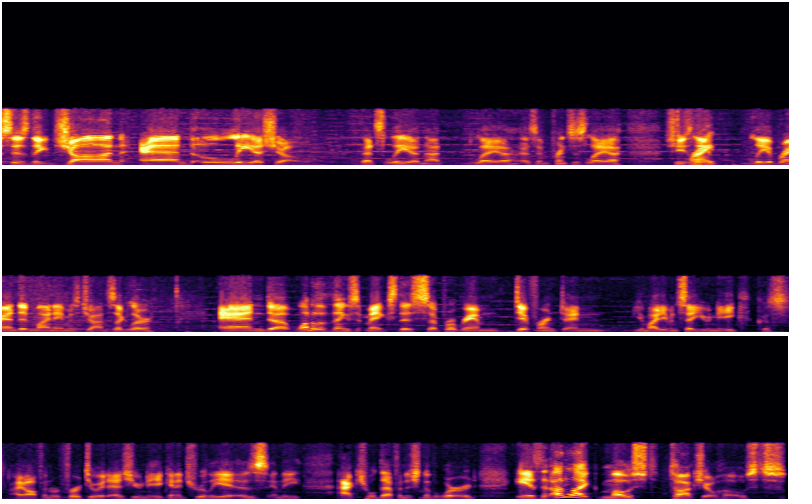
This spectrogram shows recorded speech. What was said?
This is the John and Leah Show. That's Leah, not Leia, as in Princess Leia. She's Right. Leah, Leah Brandon. My name is John Ziegler. And uh, one of the things that makes this uh, program different, and you might even say unique, because I often refer to it as unique, and it truly is in the actual definition of the word, is that unlike most talk show hosts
